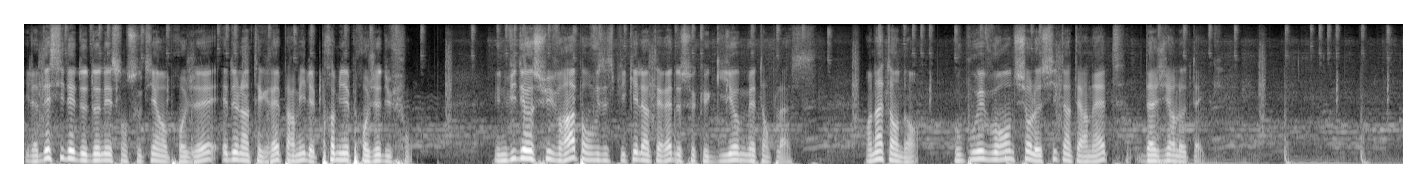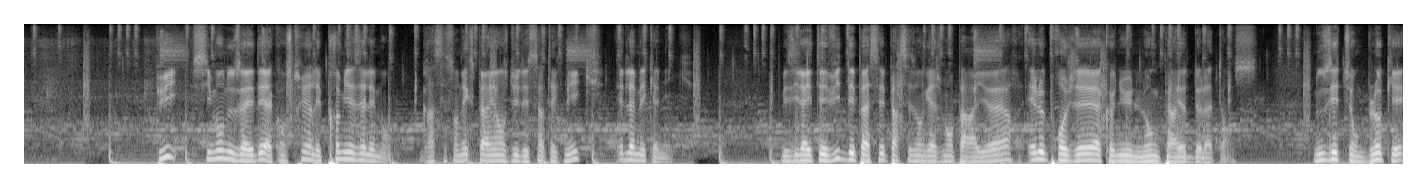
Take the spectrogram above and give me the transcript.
Il a décidé de donner son soutien au projet et de l'intégrer parmi les premiers projets du fonds. Une vidéo suivra pour vous expliquer l'intérêt de ce que Guillaume met en place. En attendant, vous pouvez vous rendre sur le site internet d'Agir Low-Tech. Puis, Simon nous a aidé à construire les premiers éléments, grâce à son expérience du dessin technique et de la mécanique. Mais il a été vite dépassé par ses engagements par ailleurs, et le projet a connu une longue période de latence. Nous étions bloqués,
